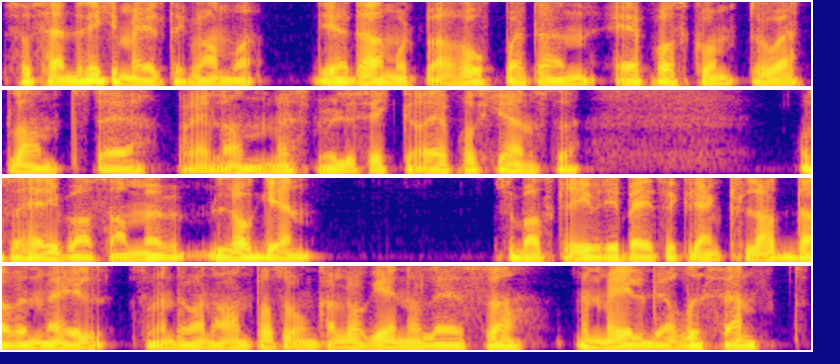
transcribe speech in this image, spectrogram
så sender de ikke mail til hverandre. De har derimot bare opprettet en e-postkonto et eller annet sted på en eller annen mest mulig sikker e-posttjeneste, og så har de bare samme login, så bare skriver de basically en kladd av en mail som en, en annen person kan logge inn og lese, men mailen blir aldri sendt,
